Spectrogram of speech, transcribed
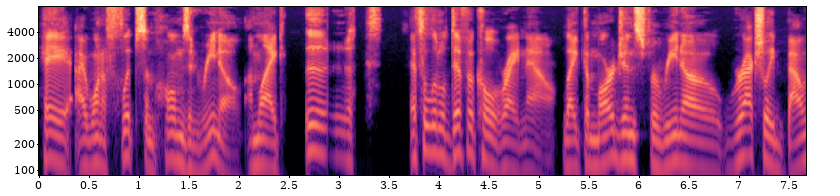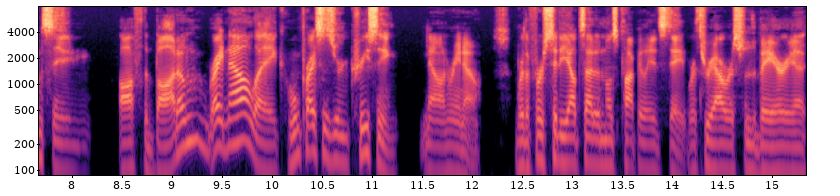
Hey, I want to flip some homes in Reno. I'm like, that's a little difficult right now. Like the margins for Reno, we're actually bouncing off the bottom right now. Like home prices are increasing now in Reno. We're the first city outside of the most populated state. We're three hours from the Bay Area,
